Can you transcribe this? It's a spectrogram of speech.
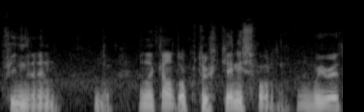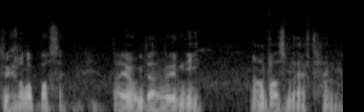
vinden. En, en dan kan het ook terug kennis worden. En dan moet je weer terug gaan oppassen dat je ook daar weer niet aan vast blijft hangen.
